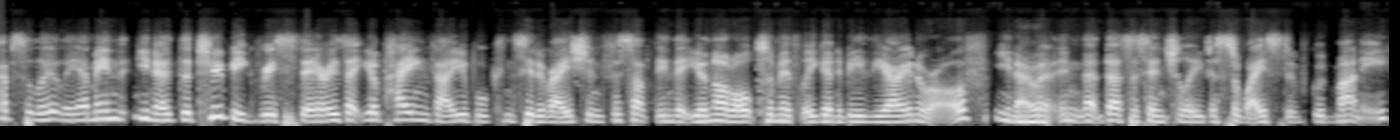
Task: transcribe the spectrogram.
Absolutely. I mean, you know, the two big risks there is that you're paying valuable consideration for something that you're not ultimately going to be the owner of, you know, Mhm. and that, that's essentially just a waste of good money.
